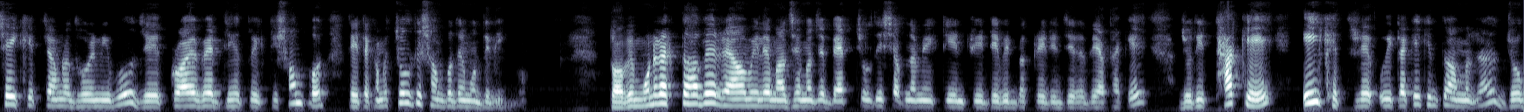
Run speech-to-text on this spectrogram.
সেই ক্ষেত্রে আমরা ধরে নিব যে ক্রয় ভ্যাট যেহেতু একটি সম্পদ তো এটাকে আমরা চলতি সম্পদের মধ্যে লিখব। তবে মনে রাখতে হবে রেওয়া মিলে মাঝে মাঝে ব্যাট চলতি হিসাব নামে একটি এন্ট্রি ডেবিট বা ক্রেডিট যেটা দেওয়া থাকে। যদি থাকে, এই ক্ষেত্রে ওইটাকে কিন্তু আমরা যোগ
